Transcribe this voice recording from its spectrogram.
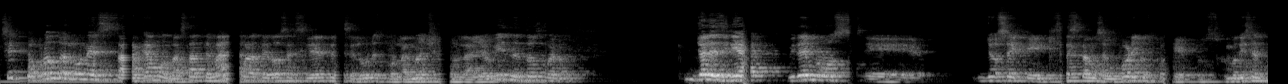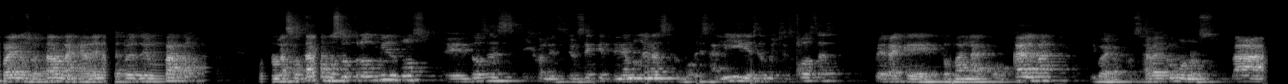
Sí, por pronto el lunes arrancamos bastante mal. Acuérdate, dos accidentes el lunes por la noche con la llovizna. Entonces, bueno, yo les diría, cuidémonos. Eh, yo sé que quizás estamos eufóricos porque, pues, como dicen por ahí, nos soltaron la cadena después de un rato, bueno, la soltamos nosotros mismos, entonces, híjoles, yo sé que teníamos ganas como de salir y hacer muchas cosas, pero hay que tomarla con calma y bueno, pues a ver cómo nos va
